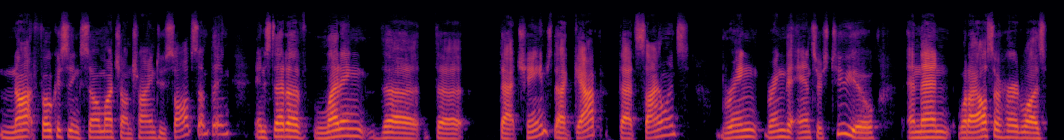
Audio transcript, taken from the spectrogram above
not focusing so much on trying to solve something instead of letting the the that change that gap that silence bring bring the answers to you. And then what i also heard was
